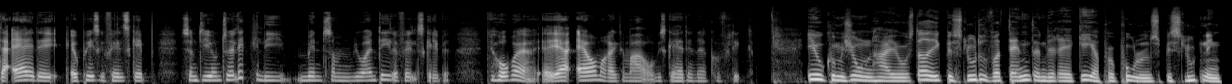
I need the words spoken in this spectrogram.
der er i det europæiske fællesskab, som de eventuelt ikke kan lide, men som jo er en del af fællesskabet. Det håber jeg. Jeg ærger mig rigtig meget over, at vi skal have den her konflikt. EU-kommissionen har jo stadig ikke besluttet, hvordan den vil reagere på Polens beslutning,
